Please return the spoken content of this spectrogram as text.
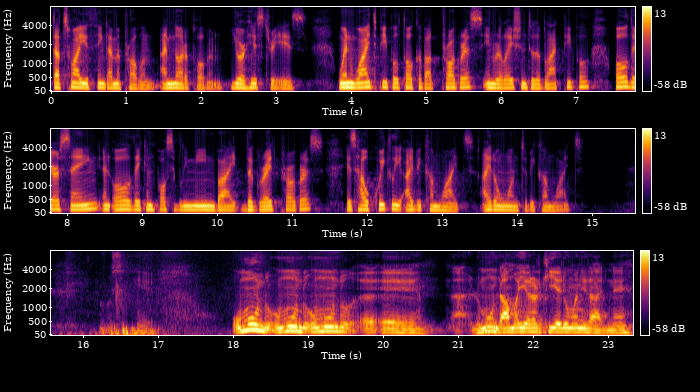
That's why you think I'm a problem. I'm not a problem. Your history is. When white people talk about progress in relation to the black people, all they're saying and all they can possibly mean by the great progress is how quickly I become white. I don't want to become white. Mundo, o mundo, o mundo é, eh, é eh, no mundo há uma hierarquia de humanidade, né?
